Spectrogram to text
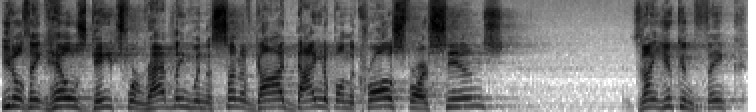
You don't think hell's gates were rattling when the Son of God died upon the cross for our sins? Tonight you can think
